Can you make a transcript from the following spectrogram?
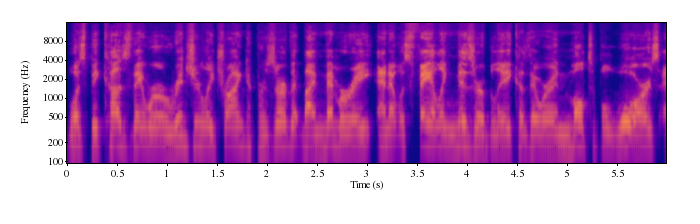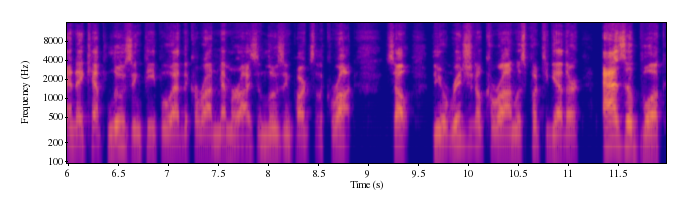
was because they were originally trying to preserve it by memory and it was failing miserably because they were in multiple wars and they kept losing people who had the quran memorized and losing parts of the quran so the original quran was put together as a book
